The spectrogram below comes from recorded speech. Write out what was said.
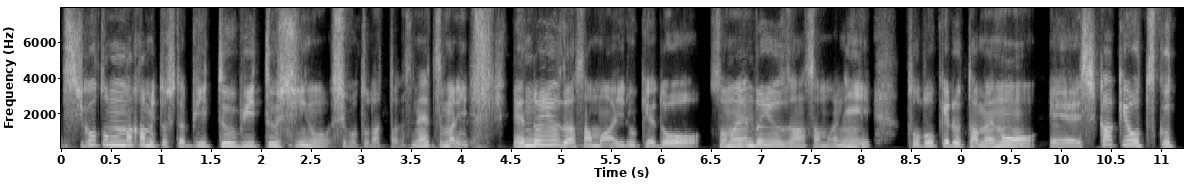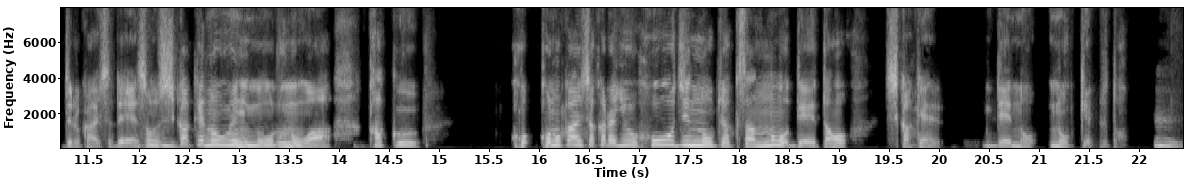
仕事の中身としては B2B2C の仕事だったんですね。つまり、エンドユーザー様はいるけど、そのエンドユーザー様に届けるための、えー仕掛けを作ってる会社で、その仕掛けの上に乗るのは、各、こ、この会社から言う法人のお客さんのデータを仕掛けでの乗っけると。うん。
